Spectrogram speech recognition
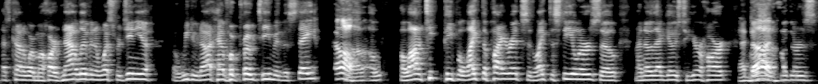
that's kind of where my heart. Now living in West Virginia, uh, we do not have a pro team in the state. Oh. Uh, a, a, lot of te- people like the Pirates and like the Steelers, so I know that goes to your heart. That does. A lot of others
